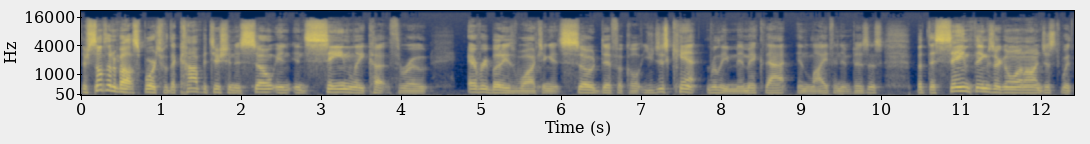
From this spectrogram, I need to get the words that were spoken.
there's something about sports where the competition is so in, insanely cutthroat. Everybody's watching. It's so difficult. You just can't really mimic that in life and in business. But the same things are going on just with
